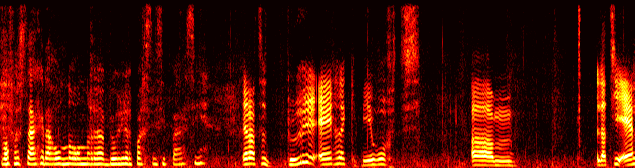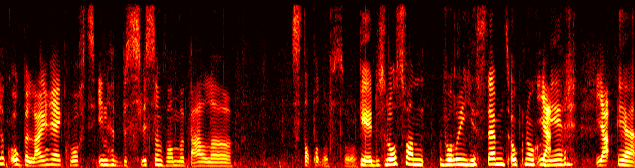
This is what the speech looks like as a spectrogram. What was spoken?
Wat versta je daaronder onder eh, burgerparticipatie? ja, dat de burger eigenlijk mee wordt... ehm, dat die eigenlijk ook belangrijk wordt in het beslissen van bepaalde stappen of zo. Oké, dus los van voor wie je stemt, ook nog Ja. meer, Ja, ja,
